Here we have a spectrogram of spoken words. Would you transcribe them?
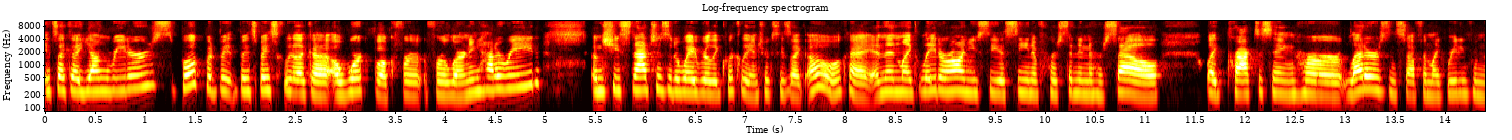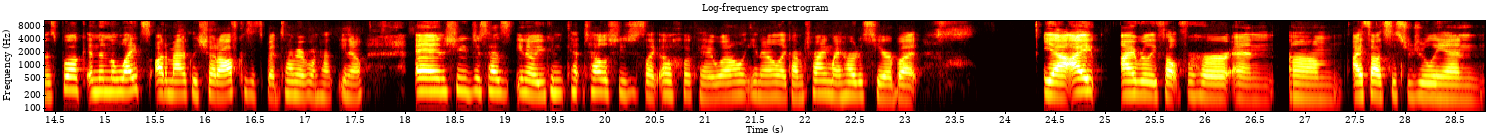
it's like a young reader's book, but, but it's basically like a, a workbook for for learning how to read. And she snatches it away really quickly, and Trixie's like, "Oh, okay." And then like later on, you see a scene of her sitting in her cell like practicing her letters and stuff and like reading from this book and then the lights automatically shut off because it's bedtime everyone has you know and she just has you know you can tell she's just like oh okay well you know like i'm trying my hardest here but yeah i i really felt for her and um i thought sister julienne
